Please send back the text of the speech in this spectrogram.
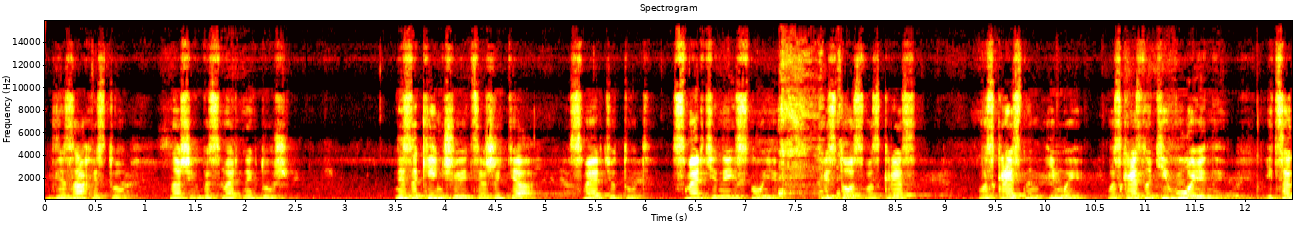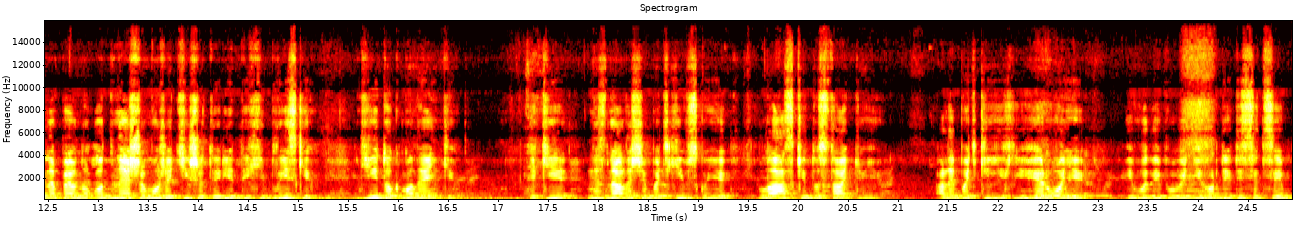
для захисту наших безсмертних душ. Не закінчується життя смертю тут. Смерті не існує. Христос Воскрес, воскреснем і ми, воскреснуть і воїни. І це, напевно, одне, що може тішити рідних і близьких, діток маленьких, які не знали ще батьківської ласки достатньої. Але батьки їхні герої, і вони повинні гордитися цим.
